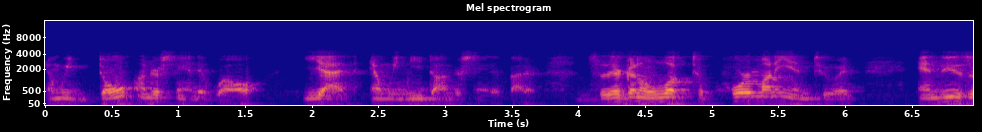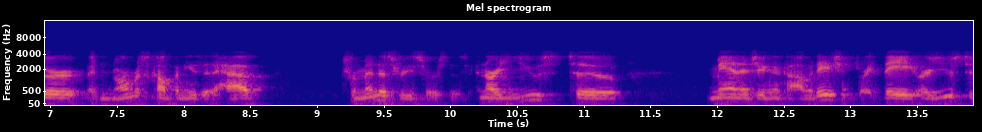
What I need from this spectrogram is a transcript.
and we don't understand it well yet, and we need to understand it better. So they're going to look to pour money into it, and these are enormous companies that have tremendous resources and are used to managing accommodations, right? They are used to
